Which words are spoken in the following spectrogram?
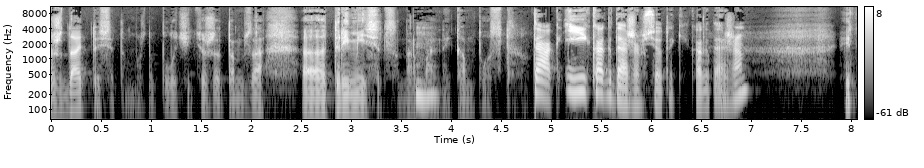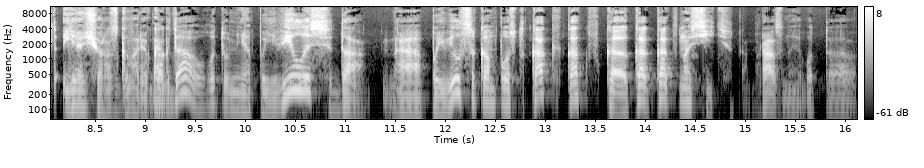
ждать, то есть это можно получить уже там за три месяца нормальный компост. Так, и когда же все-таки, когда же? Я еще раз говорю, да. когда вот у меня появилось, да, а, появился компост, как, как, как, как вносить? Там разные. Вот а,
